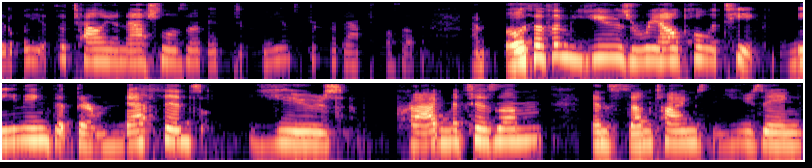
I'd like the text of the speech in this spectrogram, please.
Italy, it's Italian nationalism. In Germany, it's German nationalism. And both of them use realpolitik, meaning that their methods use pragmatism and sometimes using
